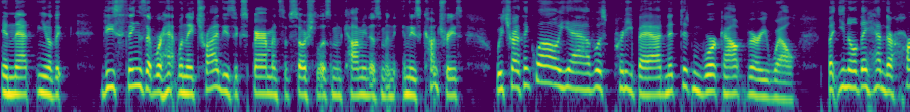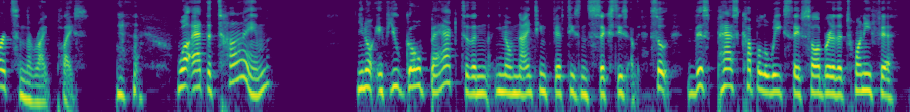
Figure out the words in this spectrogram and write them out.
In that you know the, these things that were ha- when they tried these experiments of socialism and communism in, in these countries we try to think well yeah it was pretty bad and it didn't work out very well. But you know they had their hearts in the right place. Well at the time you know if you go back to the you know 1950s and 60s so this past couple of weeks they've celebrated the 25th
